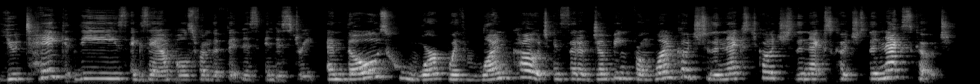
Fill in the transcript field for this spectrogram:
You take these examples from the fitness industry, and those who work with one coach instead of jumping from one coach to the next coach to the next coach to the next coach,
